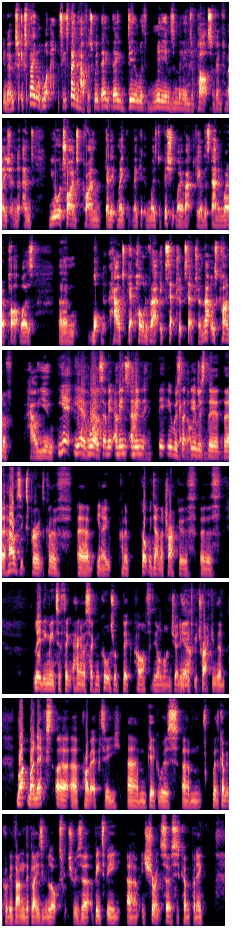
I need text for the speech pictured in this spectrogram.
you know, to explain what to explain how this they they deal with millions and millions of parts of information, and you're trying to try and get it make make it the most efficient way of actually understanding where a part was, um, what how to get hold of that, etc., etc. And that was kind of how you yeah yeah it was. I mean I mean I mean it, it was the, it was the the house experience kind of uh, you know kind of got me down the track of of leading me to think, hang on a second, calls are a big part of the online journey. Yeah. We need to be tracking them. My, my next uh, uh, private equity um, gig was um, with a company called Evander Glazing Locks, which was a B2B uh, insurance services company.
